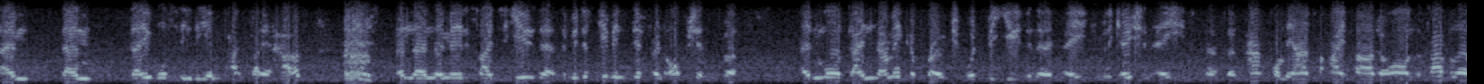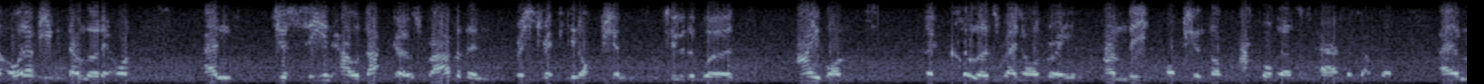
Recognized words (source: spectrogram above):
um, then they will see the impact that it has, and then they may decide to use it. We're just giving different options, but a more dynamic approach would be using a, a communication aid, so an app on the iPad or on the tablet or whatever you can download it on, and just seeing how that goes rather than restricting options to the words I want, the colours red or green, and the options of apple versus pear, for example. Um,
